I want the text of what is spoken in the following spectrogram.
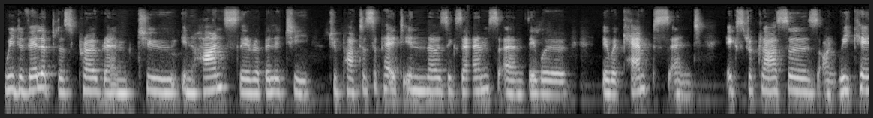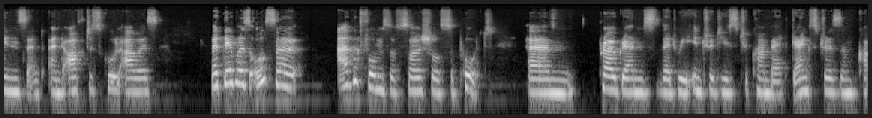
we developed this program to enhance their ability to participate in those exams. Um, there were there were camps and extra classes on weekends and, and after school hours but there was also other forms of social support um, programs that we introduced to combat gangsterism, co-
